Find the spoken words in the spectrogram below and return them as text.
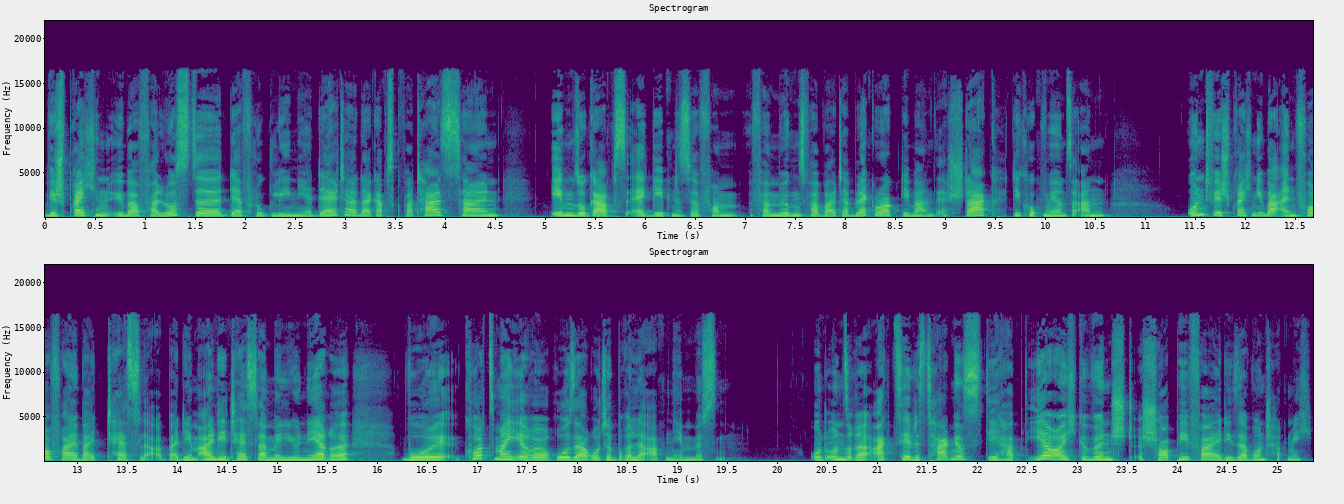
Wir sprechen über Verluste der Fluglinie Delta, da gab es Quartalszahlen. Ebenso gab es Ergebnisse vom Vermögensverwalter BlackRock, die waren sehr stark, die gucken wir uns an. Und wir sprechen über einen Vorfall bei Tesla, bei dem all die Tesla-Millionäre wohl kurz mal ihre rosarote Brille abnehmen müssen. Und unsere Aktie des Tages, die habt ihr euch gewünscht, Shopify. Dieser Wunsch hat mich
